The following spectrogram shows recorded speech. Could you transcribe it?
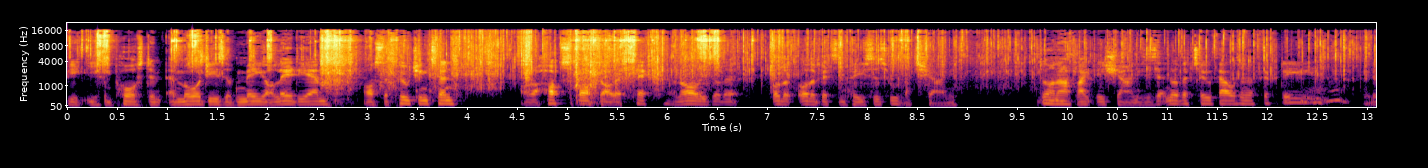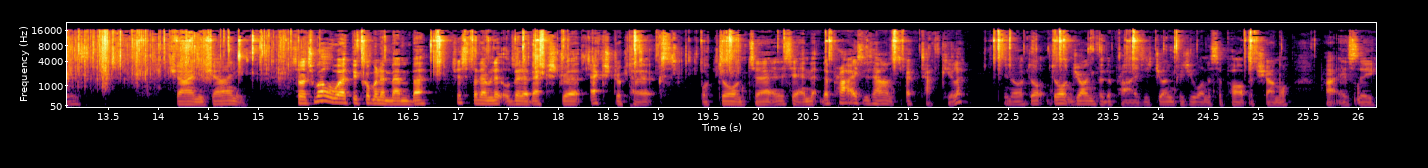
you, you can post emojis of me or Lady M or Sir Poochington or a hotspot or a tick and all these other other other bits and pieces. Ooh, that's shiny. Don't half like these shinies. Is it another 2015? Yeah. It is. Shiny, shiny. So it's well worth becoming a member just for them little bit of extra extra perks. But don't, uh, and say, and the prizes aren't spectacular. You know, don't don't join for the prizes. Join because you want to support the channel. That is the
